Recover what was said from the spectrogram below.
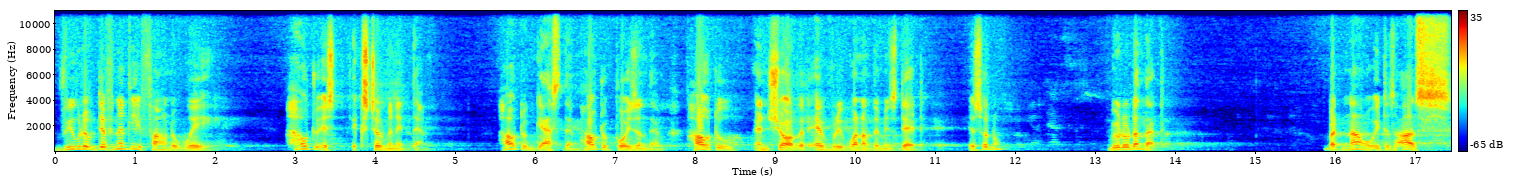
we would have definitely found a way how to exterminate them how to gas them, how to poison them, how to ensure that every one of them is dead. Yes or no? We would have done that. But now it is us.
